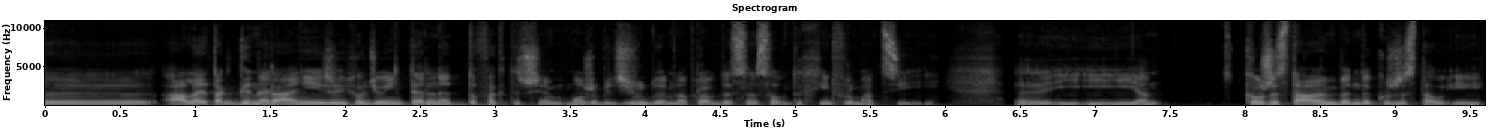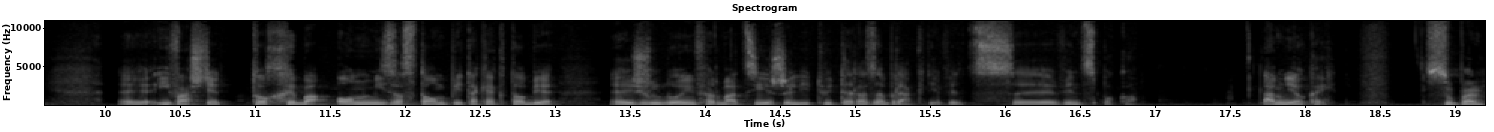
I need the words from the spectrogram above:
y, ale tak generalnie, jeżeli chodzi o internet, to faktycznie może być źródłem naprawdę sensownych informacji y, i, i, i ja korzystałem, będę korzystał i i właśnie to chyba on mi zastąpi, tak jak tobie, e, źródło informacji, jeżeli Twittera zabraknie, więc, e, więc spoko. Dla mnie ok. Super.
